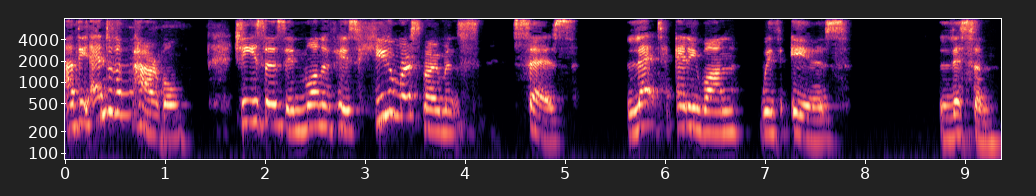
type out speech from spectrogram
At the end of the parable, Jesus, in one of his humorous moments, says, Let anyone with ears listen.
